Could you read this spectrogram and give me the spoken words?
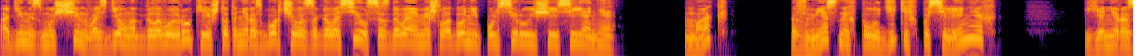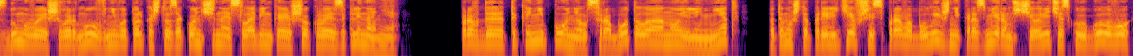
Один из мужчин воздел над головой руки и что-то неразборчиво заголосил, создавая меж ладоней пульсирующее сияние. Маг? В местных полудиких поселениях? Я, не раздумывая, швырнул в него только что законченное слабенькое шоковое заклинание. Правда, так и не понял, сработало оно или нет, потому что прилетевший справа булыжник размером с человеческую голову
